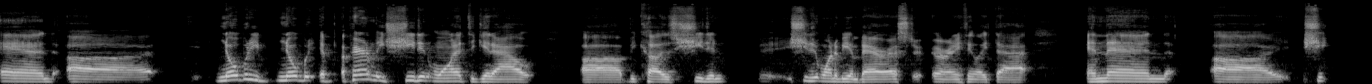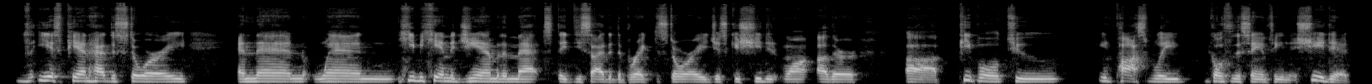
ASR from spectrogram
and uh, nobody nobody apparently she didn't want it to get out uh, because she didn't she didn't want to be embarrassed or, or anything like that. And then uh, she the ESPN had the story and then when he became the GM of the Mets, they decided to break the story just because she didn't want other uh, people to possibly go through the same thing that she did.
